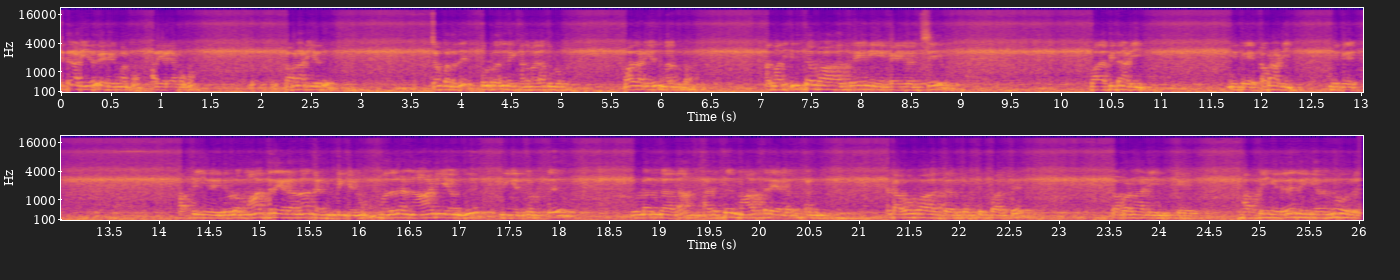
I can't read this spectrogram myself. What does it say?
பித்த நாடி இருக்கு வேகமாக இருக்கும் அது போகும். கவனம் அடிக்கிறது ஜம்ப் பண்ணுறது தூடுறது அந்த மாதிரி தான் தூடும் வால் அடிக்கிறது மறந்து போகணும் அது மாதிரி பித்த பாகத்திலே நீங்கள் கை வச்சு வா பித்தநாடி இருக்கு கபநாடி இருக்கு. அப்படிங்கிற இவ்வளோ மாத்திரைகளை தான் கண்டுபிடிக்கணும். முதல்ல நாடியை வந்து நீங்கள் தொட்டு உணர்ந்தாதான் அடுத்து மாத்திரைகளை கண்டுபிடிக்கணும். கபபாகத்தை தொட்டு பார்த்து கபநாடி இருக்கு. அப்படிங்கிறத நீங்கள் வந்து ஒரு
